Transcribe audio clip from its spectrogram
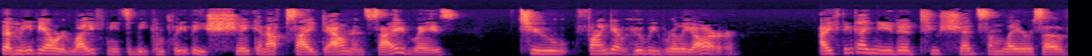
that maybe our life needs to be completely shaken upside down and sideways to find out who we really are. I think I needed to shed some layers of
